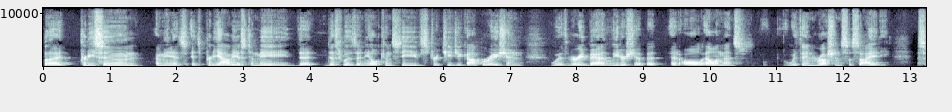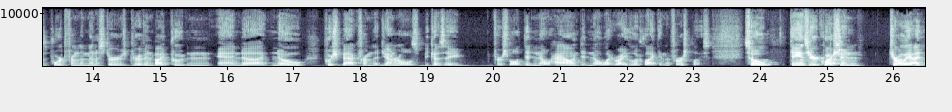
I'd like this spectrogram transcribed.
But pretty soon, I mean, it's it's pretty obvious to me that this was an ill-conceived strategic operation with very bad leadership at, at all elements within Russian society. Support from the ministers driven by Putin and uh, no pushback from the generals because they, first of all, didn't know how and didn't know what right looked like in the first place. So, to answer your question, Charlie, I,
